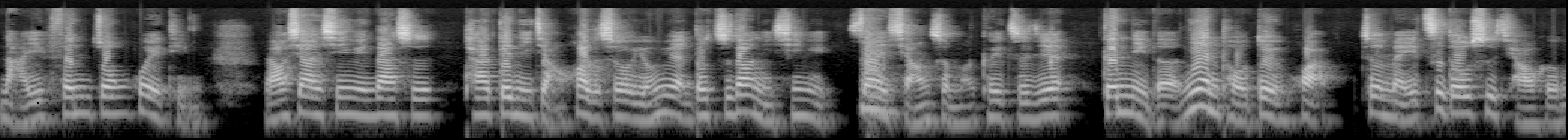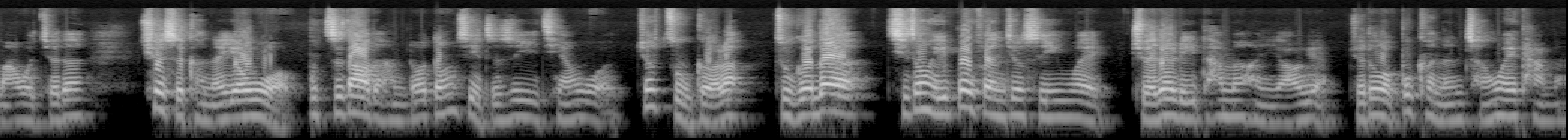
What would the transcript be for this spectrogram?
哪一分钟会停。然后像星云大师，他跟你讲话的时候，永远都知道你心里在想什么，可以直接跟你的念头对话。这每一次都是巧合吗？我觉得确实可能有我不知道的很多东西，只是以前我就阻隔了。阻隔的其中一部分，就是因为觉得离他们很遥远，觉得我不可能成为他们。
